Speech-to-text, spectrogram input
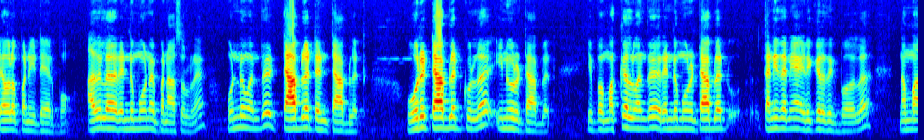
develop பண்ணிகிட்டே இருப்போம். அதில் ரெண்டு மூணு இப்போ நான் சொல்கிறேன் ஒன்று வந்து டேப்லெட் அண்ட் டேப்லெட் ஒரு டேப்லெட்குள்ளே இன்னொரு டேப்லெட் இப்போ மக்கள் வந்து ரெண்டு மூணு டேப்லெட் தனித்தனியாக எடுக்கிறதுக்கு பதிலாக நம்ம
